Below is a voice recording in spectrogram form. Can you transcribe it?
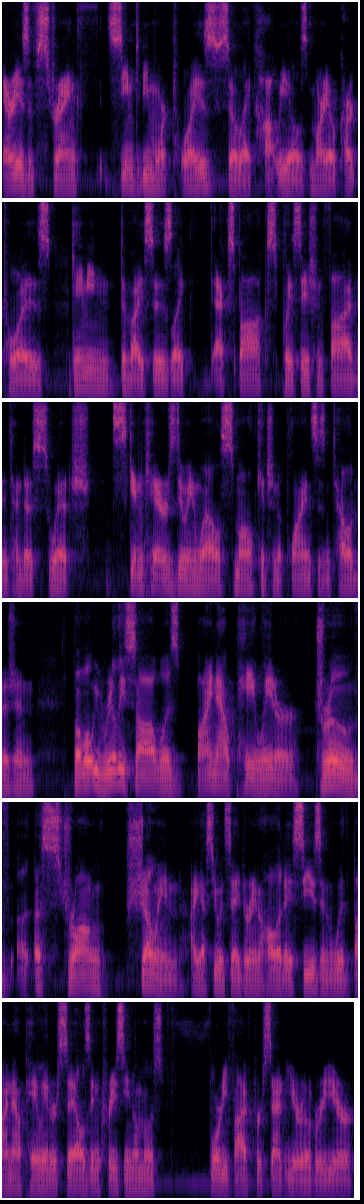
Areas of strength seem to be more toys, so like Hot Wheels, Mario Kart toys, gaming devices like Xbox, PlayStation 5, Nintendo Switch. Skincare is doing well, small kitchen appliances and television. But what we really saw was buy now, pay later drove a, a strong showing, I guess you would say, during the holiday season, with buy now, pay later sales increasing almost 45% year over year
